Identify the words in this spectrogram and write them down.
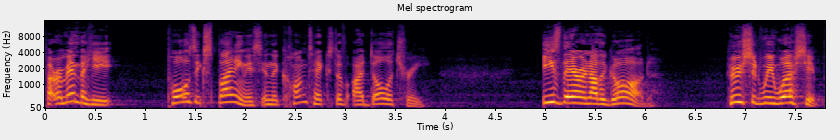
But remember here, Paul's explaining this in the context of idolatry. Is there another God? Who should we worship?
